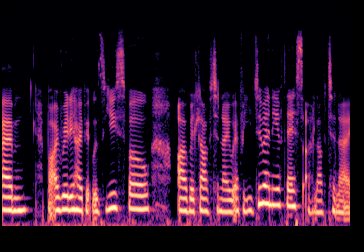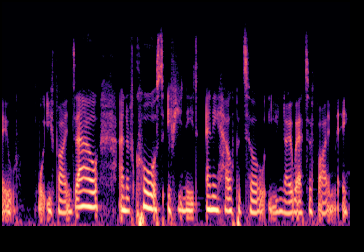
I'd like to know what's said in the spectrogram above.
Um, but I really hope it was useful. I would love to know whether you do any of this. I'd love to know what you find out. And of course, if you need any help at all, you know where to find me.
